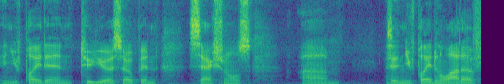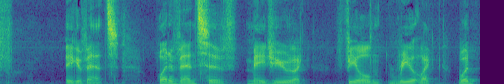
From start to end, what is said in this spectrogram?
and you've played in two US Open sectionals. Um, and you've played in a lot of big events. What events have made you like feel real? Like what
